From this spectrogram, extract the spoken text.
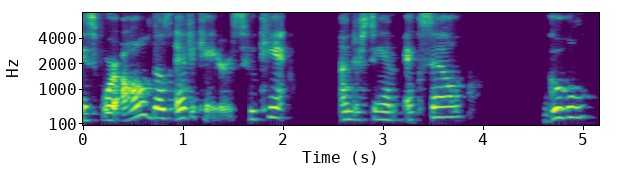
is for all of those educators who can't understand Excel, Google,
